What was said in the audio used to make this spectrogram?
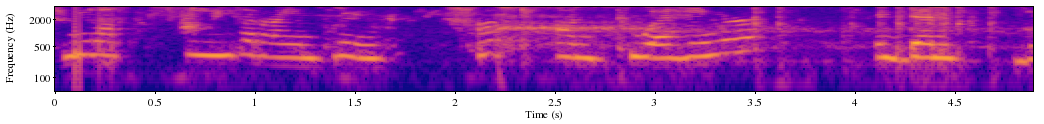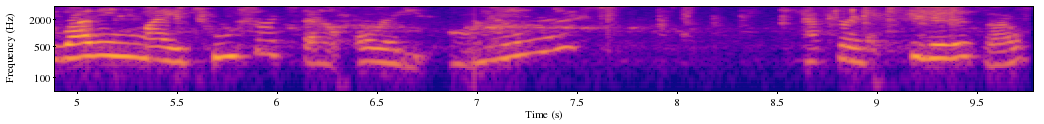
Can you not see that I am putting shirt onto a hanger and then grabbing my two shirts that are already on hangers? After I figure this out,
